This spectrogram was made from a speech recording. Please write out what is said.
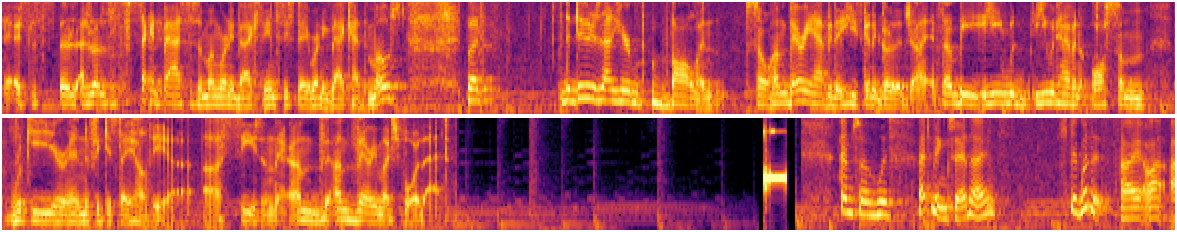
it's the, the second fastest among running backs. The NC State running back had the most, but the dude is out here balling. So I'm very happy that he's going to go to the Giants. That would be he would he would have an awesome rookie year, and if he could stay healthy, uh, uh, season there. I'm I'm very much for that. And so, with that being said, I stick with it. I, I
